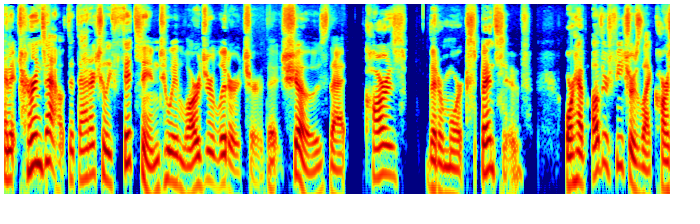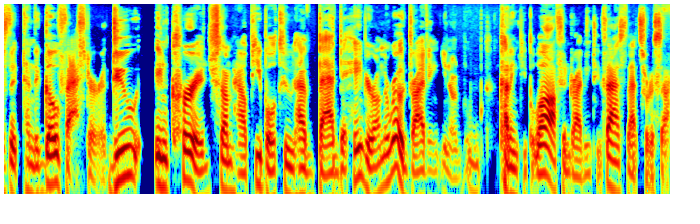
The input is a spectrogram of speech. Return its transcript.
And it turns out that that actually fits into a larger literature that shows that cars that are more expensive or have other features like cars that tend to go faster do encourage somehow people to have bad behavior on the road driving you know cutting people off and driving too fast that sort of stuff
